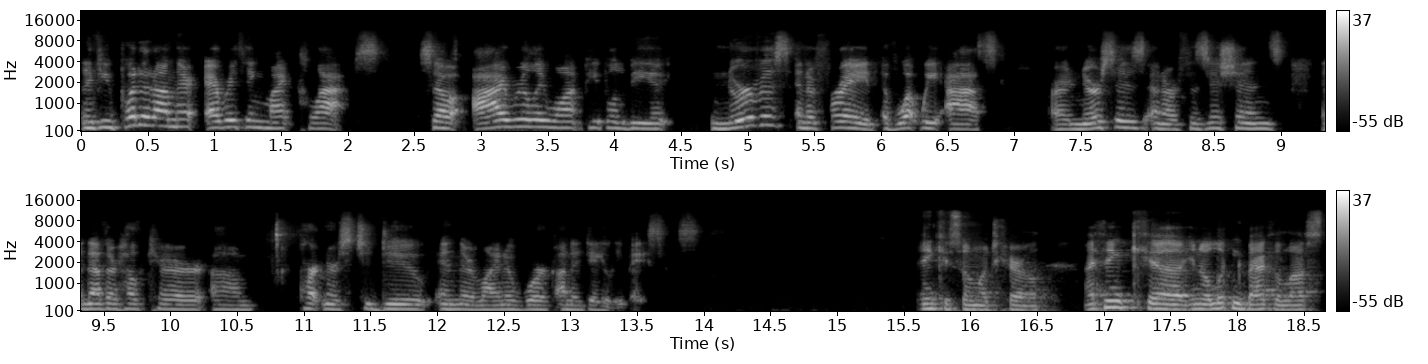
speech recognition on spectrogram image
And if you put it on there, everything might collapse. So I really want people to be nervous and afraid of what we ask our nurses and our physicians and other healthcare um, partners to do in their line of work on a daily basis. Thank you so much, Carol. I think, uh, you know, looking back the last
